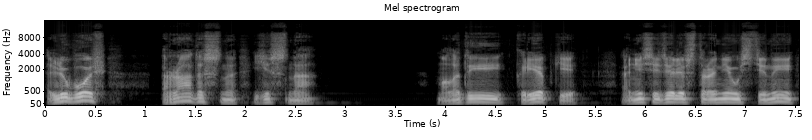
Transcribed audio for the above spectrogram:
любовь радостно ясна. Молодые, крепкие, они сидели в стороне у стены,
